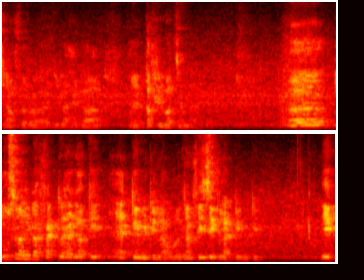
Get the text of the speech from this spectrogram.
ਜਾਂ ਫਿਰ ਜਿਹੜਾ ਹੈਗਾ ਕਾਫੀ ਵੱਧ ਜਾਂਦਾ ਹੈ। ਦੂਸਰਾ ਜਿਹੜਾ ਫੈਕਟਰ ਹੈਗਾ ਕਿ ਐਕਟੀਵਿਟੀ ਲੈਵਲ ਜਾਂ ਫਿਜ਼ੀਕਲ ਐਕਟੀਵਿਟੀ ਇੱਕ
